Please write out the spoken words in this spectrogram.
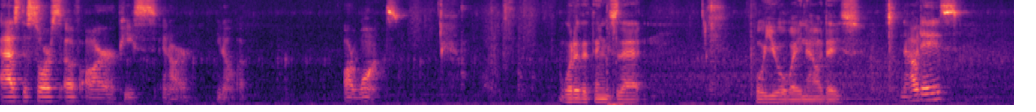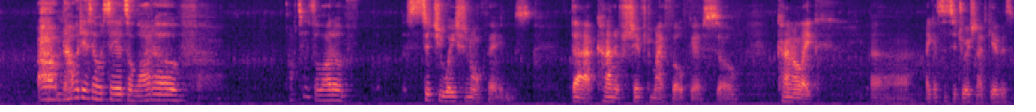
as the source of our peace and our, you know, our wants. What are the things that pull you away nowadays? nowadays? Um, nowadays i would say it's a lot of i would say it's a lot of situational things that kind of shift my focus. So kind of like uh, i guess the situation i'd give is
